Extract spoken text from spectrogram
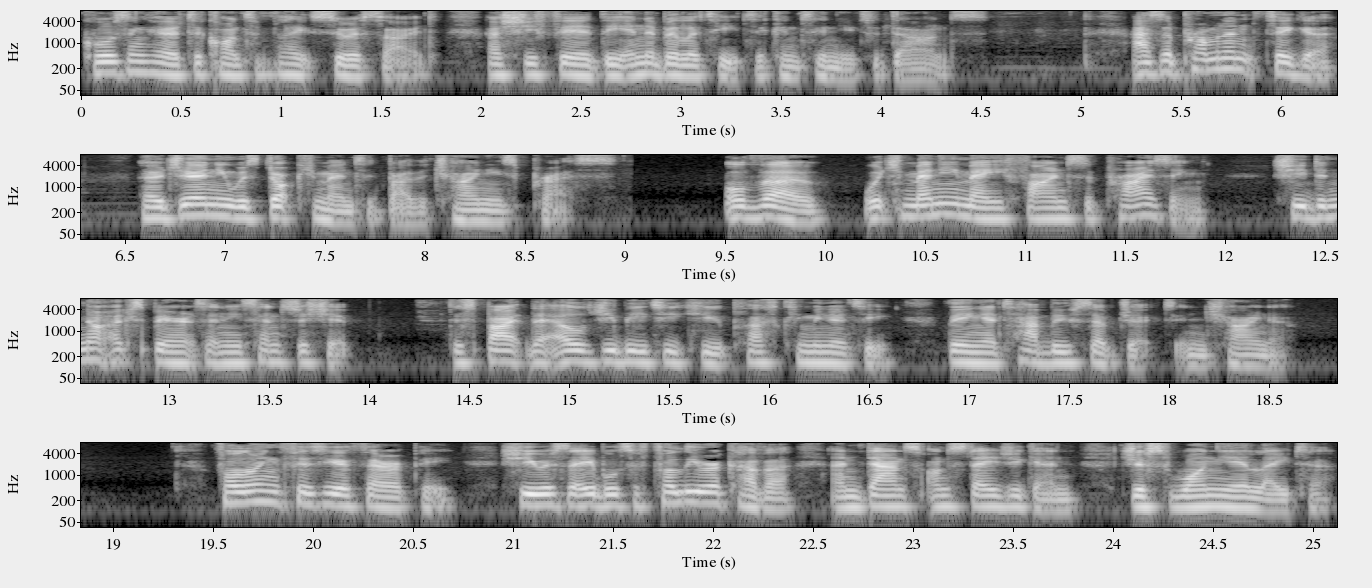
causing her to contemplate suicide as she feared the inability to continue to dance. As a prominent figure, her journey was documented by the Chinese press. Although, which many may find surprising, she did not experience any censorship, despite the LGBTQ community being a taboo subject in China. Following physiotherapy, she was able to fully recover and dance on stage again just one year later,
